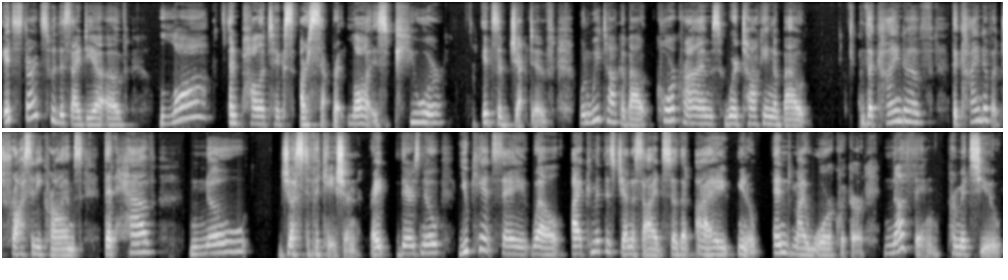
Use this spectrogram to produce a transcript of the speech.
it starts with this idea of law and politics are separate. Law is pure it's objective. When we talk about core crimes we're talking about the kind of the kind of atrocity crimes that have no justification, right? There's no, you can't say, well, I commit this genocide so that I, you know, end my war quicker. Nothing permits you,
